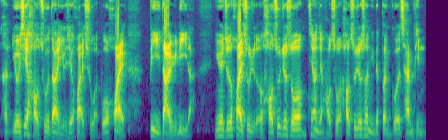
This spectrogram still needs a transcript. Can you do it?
很有一些好处，当然有一些坏处啊。不过坏弊大于利啦。因为就是坏处，好处就是说，这样讲好处，好处就是说你的本国产品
